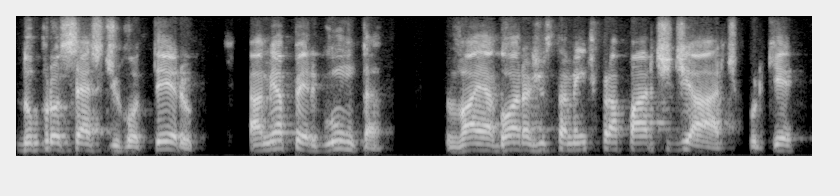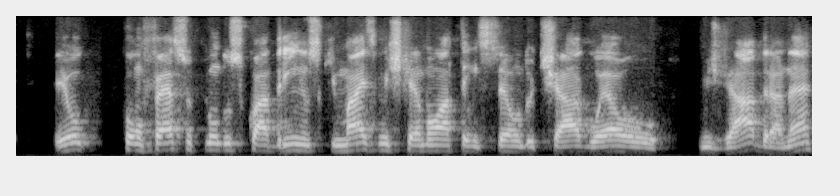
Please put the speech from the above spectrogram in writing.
do processo de roteiro. A minha pergunta vai agora justamente para a parte de arte, porque eu confesso que um dos quadrinhos que mais me chamam a atenção do Thiago é o Mijadra, né?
